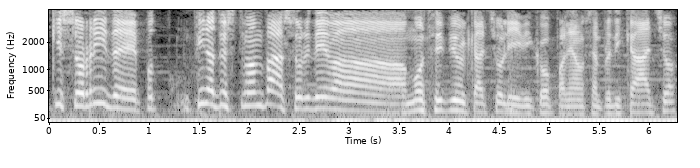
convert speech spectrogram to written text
chi sorride, po- fino a due settimane fa sorrideva molto di più il calcio levico, parliamo sempre di calcio,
